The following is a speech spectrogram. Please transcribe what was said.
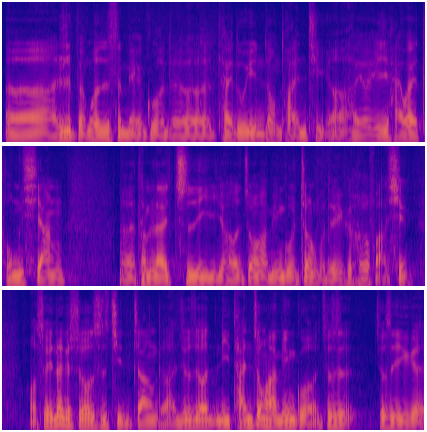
呃日本或者是美国的台独运动团体啊，还有一些海外同乡，呃，他们来质疑啊中华民国政府的一个合法性。哦，所以那个时候是紧张的啊，就是说你谈中华民国，就是就是一个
